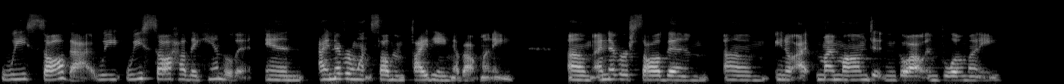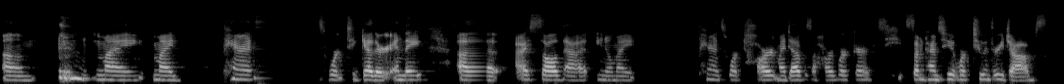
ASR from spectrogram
we saw that. We we saw how they handled it, and I never once saw them fighting about money. Um, I never saw them. Um, you know, I, my mom didn't go out and blow money. Um, my my parents work together and they uh, i saw that you know my parents worked hard my dad was a hard worker he, sometimes he would work two and three jobs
